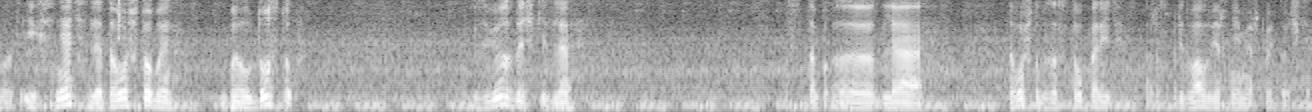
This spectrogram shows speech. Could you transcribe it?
Вот, их снять для того, чтобы был доступ к звездочке для, э, для того, чтобы застопорить распредвал верхней мертвой точки.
